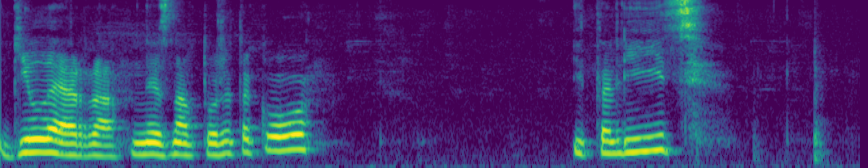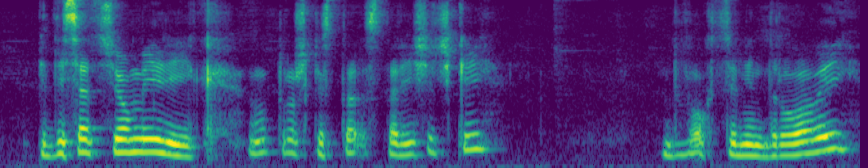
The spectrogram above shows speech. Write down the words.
Гілера. Не знав теж такого. Італієць. 57 рік. Ну, трошки ста- старішечкий. Двохциліндровий,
